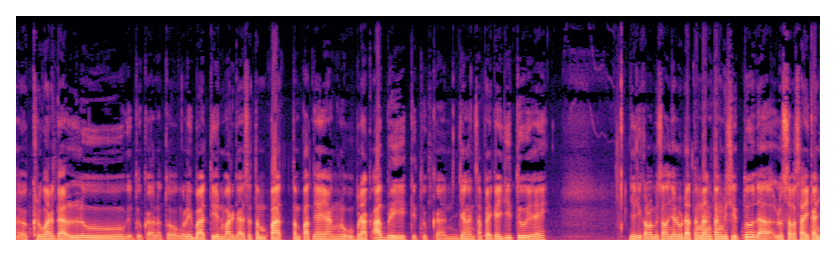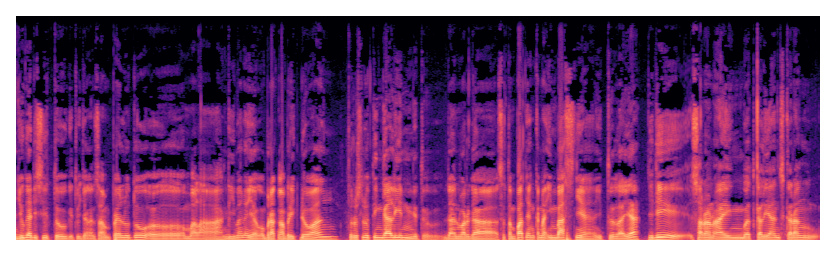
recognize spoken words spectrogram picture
uh, keluarga lu gitu kan atau ngelibatin warga setempat tempatnya yang lu ubrak abrik gitu kan. Jangan sampai kayak gitu ya jadi kalau misalnya lu datang nangtang di situ nah, lu selesaikan juga di situ gitu. Jangan sampai lu tuh uh, malah gimana ya ngobrak ngabrik doang terus lu tinggalin gitu. Dan warga setempat yang kena imbasnya itulah ya. Jadi saran aing buat kalian sekarang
